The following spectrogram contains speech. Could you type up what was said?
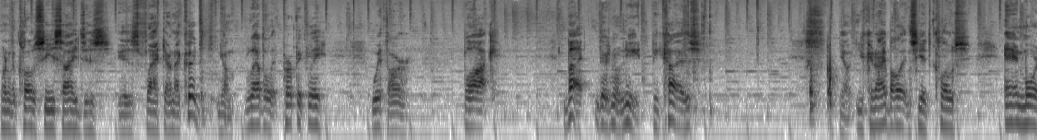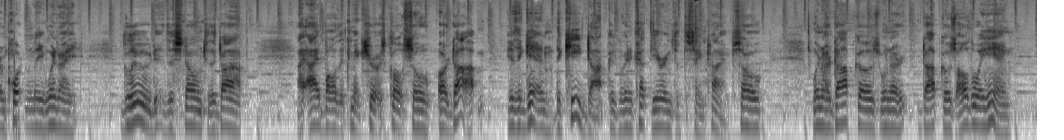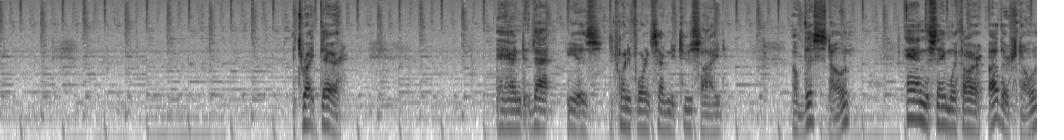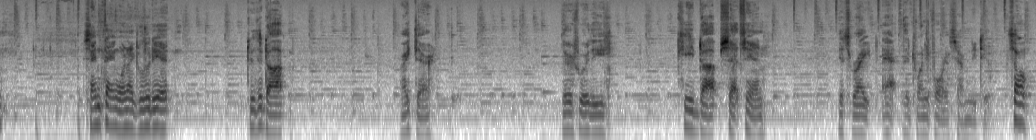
one of the closed C sides is, is flat down. I could, you know, level it perfectly with our block, but there's no need because, you know, you can eyeball it and see it's close. And more importantly, when I glued the stone to the dop, I eyeballed it to make sure it was close. So our dop is again the keyed dop because we're going to cut the earrings at the same time. So when our dot goes, when our dop goes all the way in, it's right there. And that is the 24 and 72 side of this stone. And the same with our other stone. Same thing when I glued it to the dop, right there. There's where the key dop sets in, it's right at the 24 and 72. So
